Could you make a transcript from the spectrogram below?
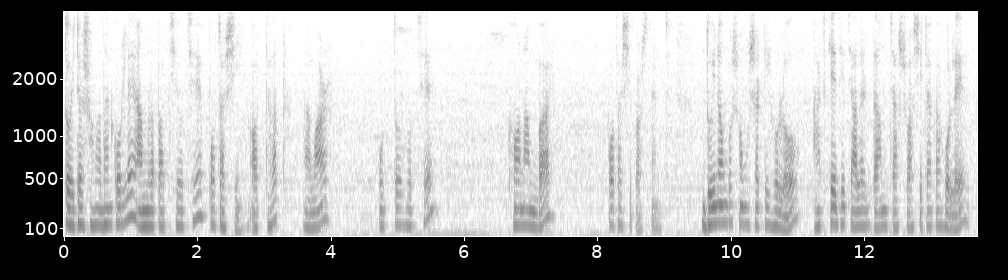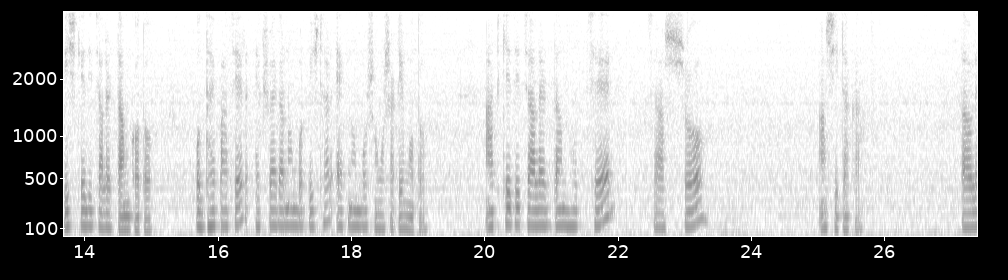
তো এটা সমাধান করলে আমরা পাচ্ছি হচ্ছে পঁচাশি। অর্থাৎ আমার উত্তর হচ্ছে খ নাম্বার পঁচাশি পার্সেন্ট। দুই নম্বর সমস্যাটি হলো আট কেজি চালের দাম চারশো আশি টাকা হলে বিশ কেজি চালের দাম কত? অধ্যায় পাঁচের একশো এগারো নম্বর পৃষ্ঠার এক নম্বর সমস্যাটির মতো। আট কেজি চালের দাম হচ্ছে চারশো আশি টাকা। তাহলে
